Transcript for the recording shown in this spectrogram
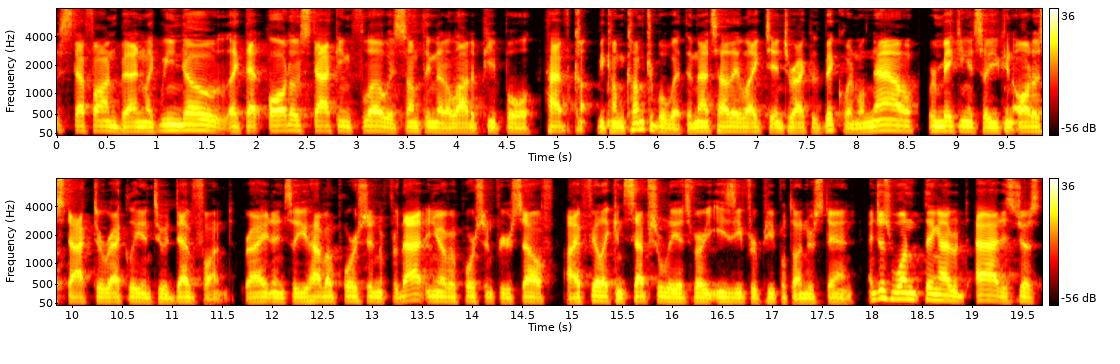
stephan ben like we know like that auto stacking flow is something that a lot of people have co- become comfortable with and that's how they like to interact with bitcoin. Well now we're making it so you can auto stack directly into a dev fund right? And so you have a portion for that and you have a portion for yourself. I feel like conceptually it's very easy for people to understand. And just one thing i would add is just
